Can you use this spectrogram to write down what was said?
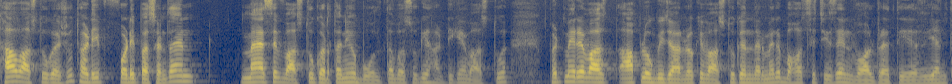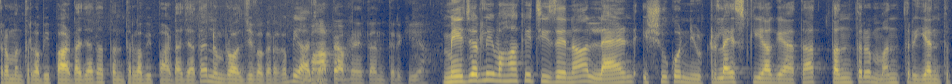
था वास्तु का इशू थर्टी फोर्टी परसेंट था। एंड मैं सिर्फ़ वास्तु करता नहीं हूँ बोलता बस हूँ कि हाँ ठीक है वास्तु है। बट मेरे वास्तु आप लोग भी जान रहे हो कि वास्तु के अंदर मेरे बहुत सी चीज़ें इन्वॉल्व रहती है। यंत्र मंत्र का भी पार्ट आ जाता है तंत्र का भी पार्ट आ जाता है न्यूमरोलॉजी वगैरह का भी आ जाता। पे आपने तंत्र किया? मेजरली वहाँ की चीज़ें ना लैंड इशू को न्यूट्रलाइज किया गया था तंत्र मंत्र यंत्र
